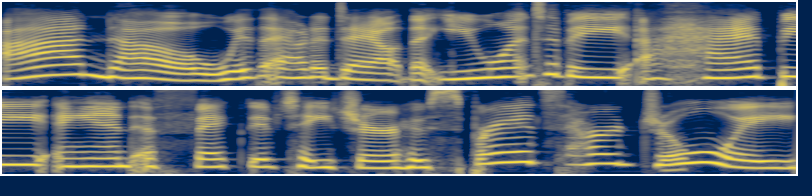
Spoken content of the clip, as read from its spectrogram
I know without a doubt that you want to be a happy and effective teacher who spreads her joy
